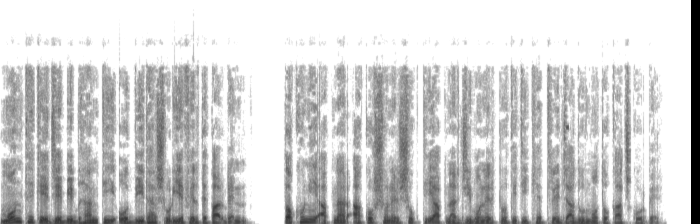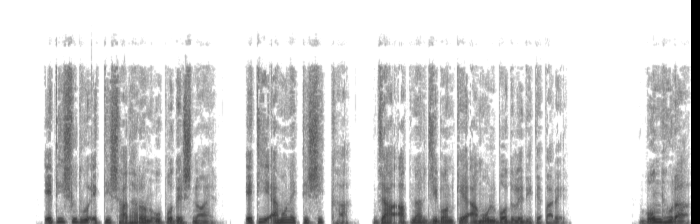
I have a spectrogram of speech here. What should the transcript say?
মন থেকে যে বিভ্রান্তি ও দ্বিধা সরিয়ে ফেলতে পারবেন, তখনই আপনার আকর্ষণের শক্তি আপনার জীবনের প্রতিটি ক্ষেত্রে জাদুর মতো কাজ করবে। এটি শুধু একটি সাধারণ উপদেশ নয়, এটি এমন একটি শিক্ষা যা আপনার জীবনকে আমূল বদলে দিতে পারে। বন্ধুরা,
